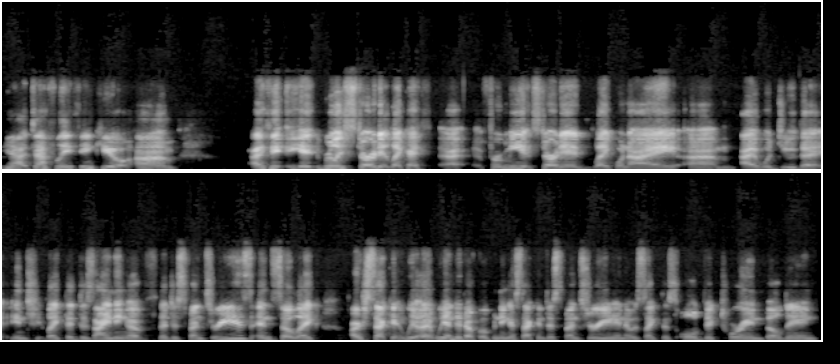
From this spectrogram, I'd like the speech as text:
Yeah definitely. Thank you. Um, I think it really started like I uh, for me it started like when I um I would do the into like the designing of the dispensaries. And so like our second we uh, we ended up opening a second dispensary and it was like this old Victorian building.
